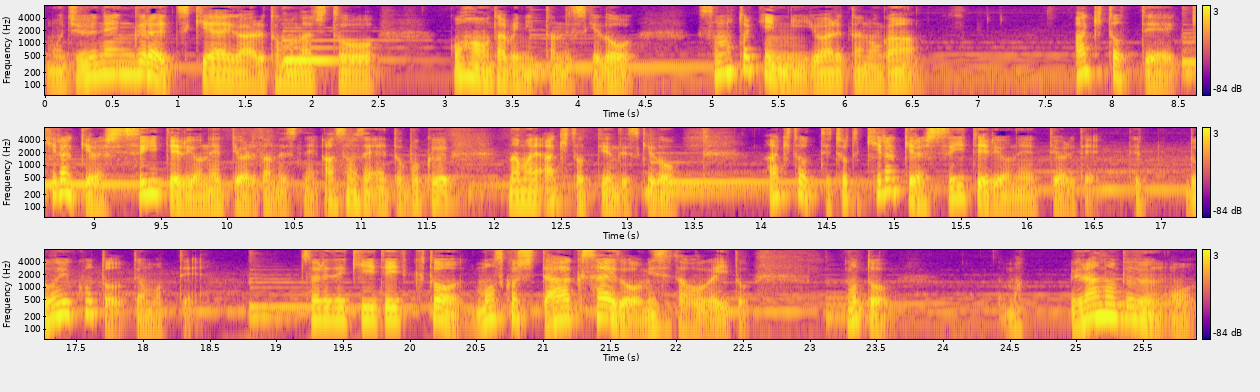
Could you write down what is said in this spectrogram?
もう10年ぐらい付き合いがある友達とご飯を食べに行ったんですけど、その時に言われたのが、アキトってキラキラしすぎてるよねって言われたんですね。あ、すいません。えっと、僕、名前アキトって言うんですけど、アキトってちょっとキラキラしすぎてるよねって言われて、で、どういうこと？って思って。それで聞いていくと、もう少しダークサイドを見せた方がいいと。もっと、ま、裏の部分を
